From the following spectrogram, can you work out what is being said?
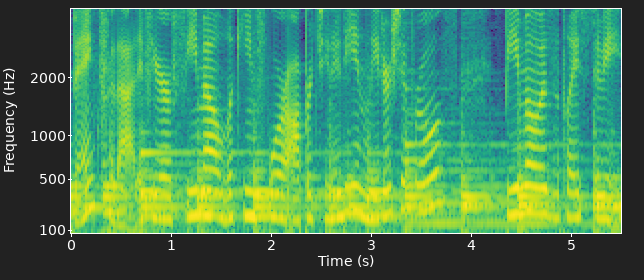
bank for that. If you're a female looking for opportunity in leadership roles, BMO is the place to be.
